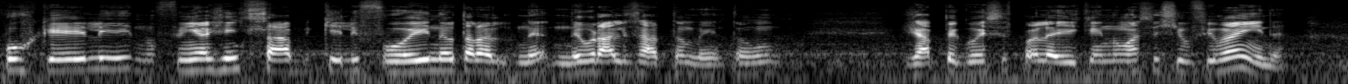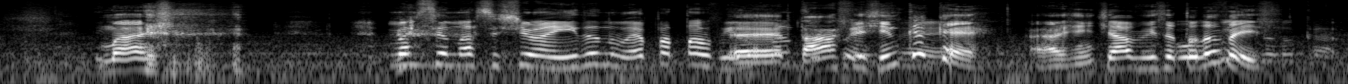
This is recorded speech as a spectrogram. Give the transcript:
porque ele, no fim, a gente sabe que ele foi neuralizado também. Então já pegou esse spoiler aí quem não assistiu o filme ainda. Mas. Mas você não assistiu ainda, não é pra estar ouvindo. É, tanto tá assistindo que é. quer. A gente avisa toda Ouvindo, vez. no caso.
